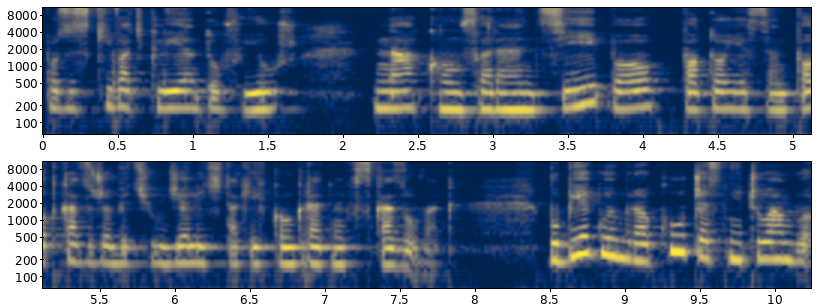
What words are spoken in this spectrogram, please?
pozyskiwać klientów już na konferencji, bo po to jest ten podcast, żeby Ci udzielić takich konkretnych wskazówek. W ubiegłym roku uczestniczyłam w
